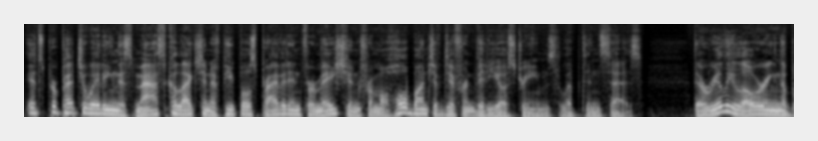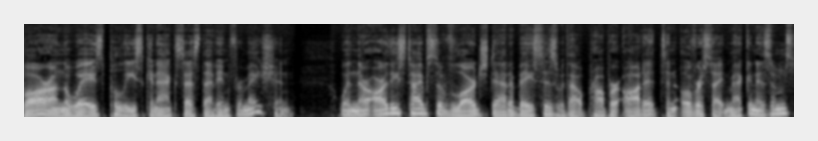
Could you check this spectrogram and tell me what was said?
It's perpetuating this mass collection of people's private information from a whole bunch of different video streams, Lipton says. They're really lowering the bar on the ways police can access that information. When there are these types of large databases without proper audit and oversight mechanisms,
